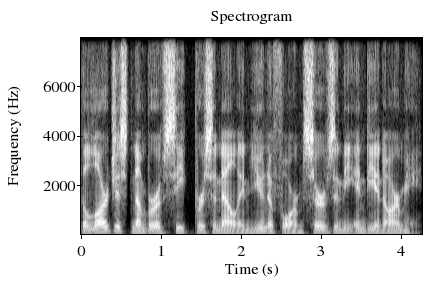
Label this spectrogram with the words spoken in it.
the largest number of Sikh personnel in uniform serves in the Indian Army.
